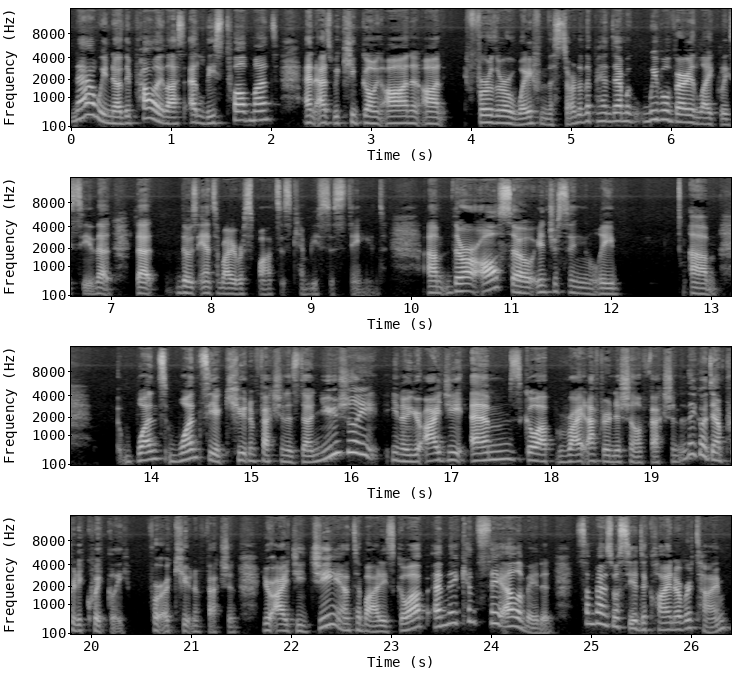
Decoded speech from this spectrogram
Now we know they probably last at least 12 months. And as we keep going on and on, further away from the start of the pandemic, we will very likely see that that those antibody responses can be sustained. Um, there are also, interestingly, um, once once the acute infection is done, usually you know your IgMs go up right after initial infection, and they go down pretty quickly for acute infection. Your IgG antibodies go up, and they can stay elevated. Sometimes we'll see a decline over time,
